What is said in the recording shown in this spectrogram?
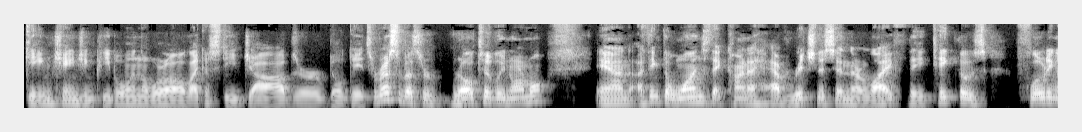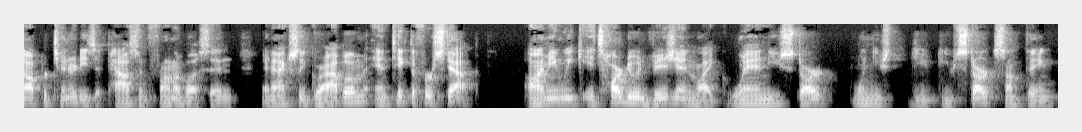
game changing people in the world, like a Steve Jobs or Bill Gates. The rest of us are relatively normal, and I think the ones that kind of have richness in their life, they take those floating opportunities that pass in front of us and and actually grab them and take the first step i mean we it's hard to envision like when you start when you you you start something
